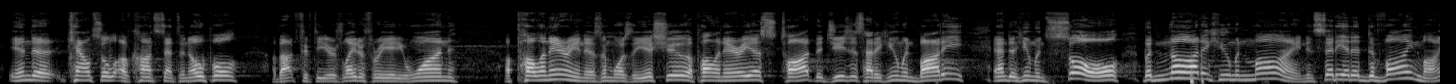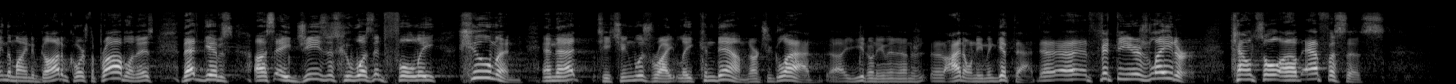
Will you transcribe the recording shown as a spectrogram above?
In the Council of Constantinople, about 50 years later, 381, Apollinarianism was the issue. Apollinarius taught that Jesus had a human body and a human soul, but not a human mind. Instead, he had a divine mind, the mind of God. Of course, the problem is that gives us a Jesus who wasn't fully human, and that teaching was rightly condemned. Aren't you glad? Uh, you don't even under, I don't even get that. Uh, 50 years later, Council of Ephesus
